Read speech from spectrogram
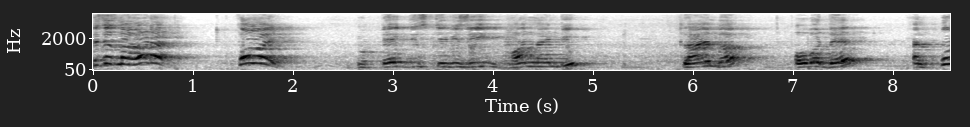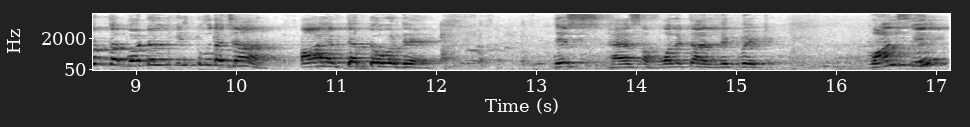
this is my order. Follow it. You take this TVZ 190, climb up over there, and put the bottle into the jar I have kept over there. Has a volatile liquid. Once in,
